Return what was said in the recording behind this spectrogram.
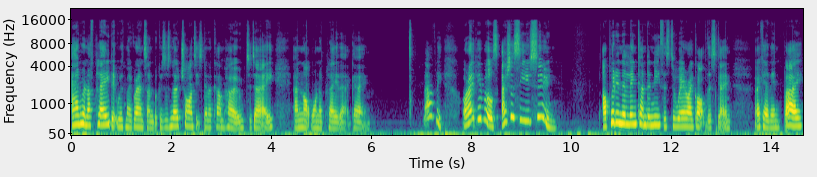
and when I've played it with my grandson because there's no chance he's going to come home today and not want to play that game. Lovely. All right, peoples, I shall see you soon. I'll put in a link underneath as to where I got this game. Okay then, bye.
